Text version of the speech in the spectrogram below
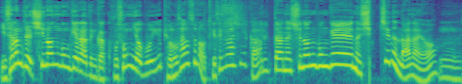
이 사람들 신원 공개라든가 구속 여부 이게 변호사로서는 어떻게 생각하십니까? 일단은 신원 공개는 쉽지는 않아요. 음.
